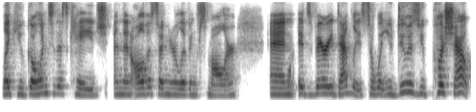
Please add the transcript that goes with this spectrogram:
Like you go into this cage and then all of a sudden you're living smaller and it's very deadly. So what you do is you push out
